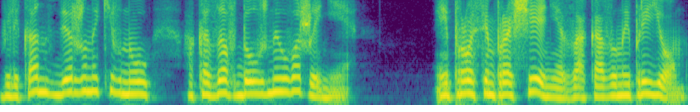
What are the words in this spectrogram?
Великан сдержанно кивнул, оказав должное уважение. И просим прощения за оказанный прием.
